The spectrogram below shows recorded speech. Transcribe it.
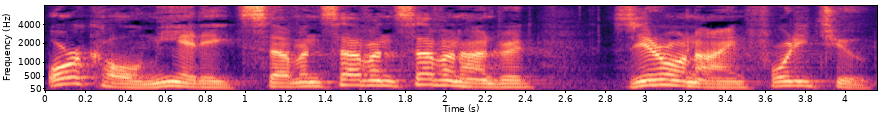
or call me at 877 700 0942.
